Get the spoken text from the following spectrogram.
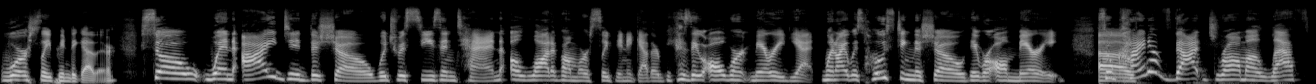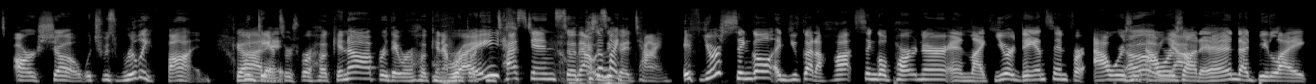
were sleeping together? So when I did the show, which was season 10, a lot of them were sleeping together because they all weren't married yet. When I was hosting the show, they were all married. So Oh. kind of that drama left our show, which was really fun. Got when it. dancers were hooking up or they were hooking up with Right? their contestants. So that was I'm a like, good time. If you're single and you've got a hot single partner and like you're dancing for hours and Oh, hours yeah. on end, I'd be like,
